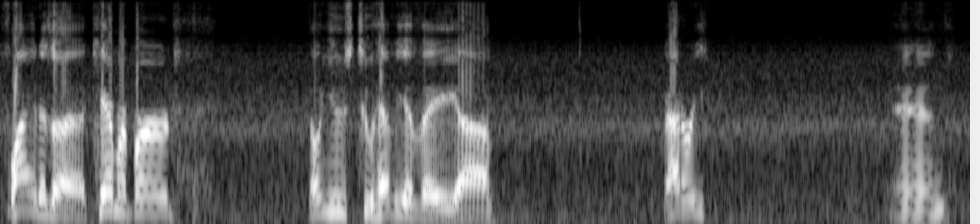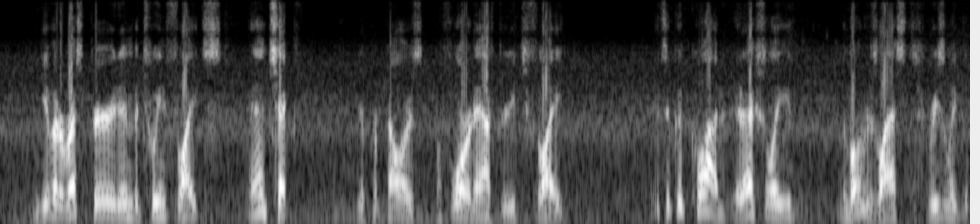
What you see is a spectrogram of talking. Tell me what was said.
fly it as a camera bird, don't use too heavy of a uh, battery and give it a rest period in between flights and check your propellers before and after each flight. It's a good quad. It actually, the motors last reasonably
